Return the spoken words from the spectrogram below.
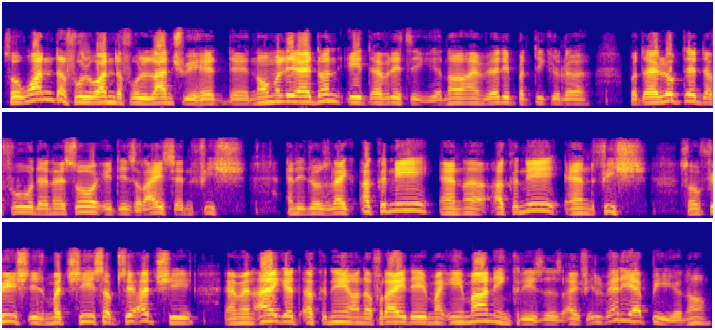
So wonderful, wonderful lunch we had there. Normally I don't eat everything, you know, I'm very particular. But I looked at the food and I saw it is rice and fish. And it was like akni and uh, and fish. So fish is machi sabse achi. And when I get akni on a Friday, my iman increases. I feel very happy, you know.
